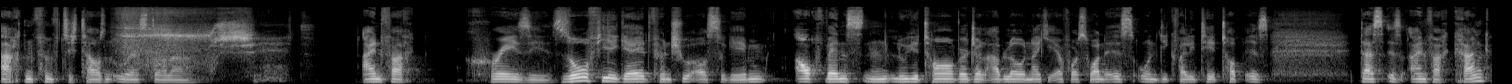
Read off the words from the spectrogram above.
58.000 US-Dollar. Shit. Einfach crazy. So viel Geld für einen Schuh auszugeben auch wenn es ein Louis Vuitton, Virgil Abloh, Nike Air Force One ist und die Qualität top ist. Das ist einfach krank.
